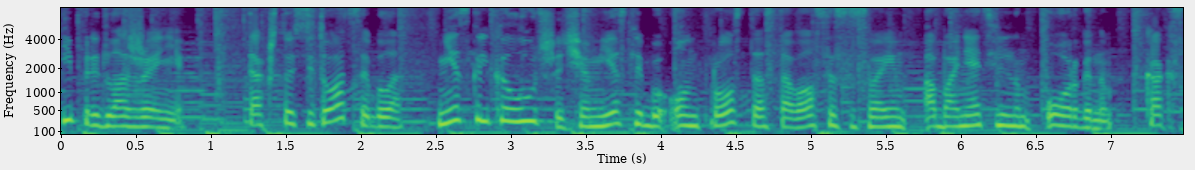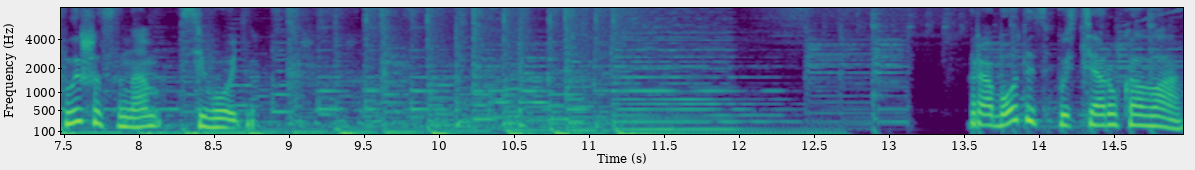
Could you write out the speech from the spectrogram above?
и предложениях. Так что ситуация была несколько лучше, чем если бы он просто оставался со своим обонятельным органом, как слышится нам сегодня. Работать спустя рукава.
